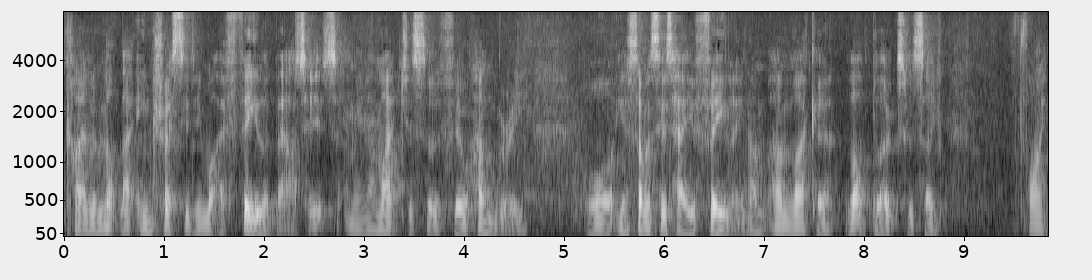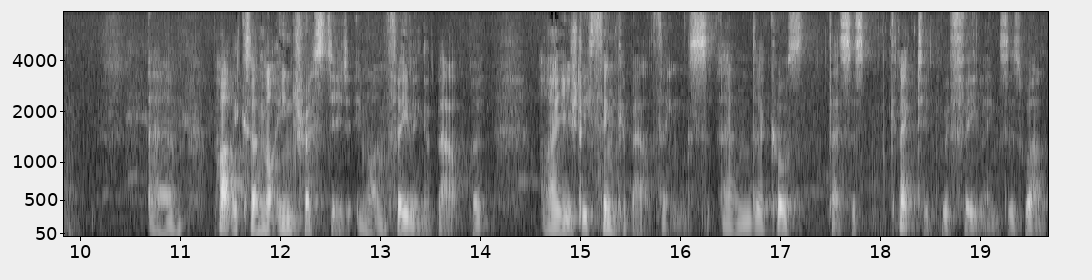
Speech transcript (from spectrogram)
kind of not that interested in what I feel about it. I mean, I might just sort of feel hungry, or you know, someone says how you're feeling. I'm, I'm like a, a lot of blokes would say, fine. Um, partly because I'm not interested in what I'm feeling about, but I usually think about things, and of course that's connected with feelings as well.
